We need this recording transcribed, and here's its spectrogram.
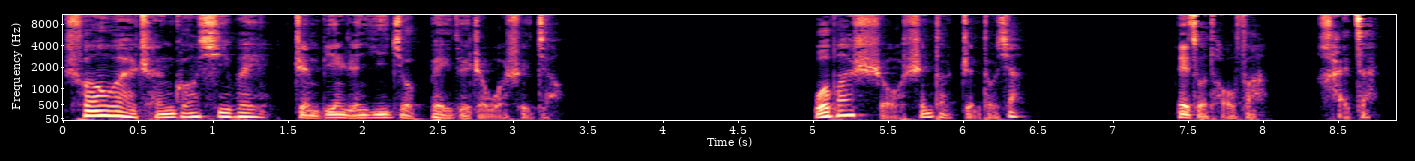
窗外晨光熹微，枕边人依旧背对着我睡觉。我把手伸到枕头下，那撮头发还在。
